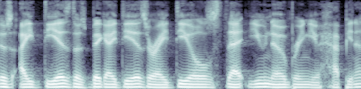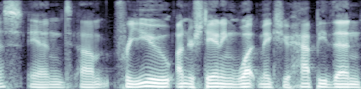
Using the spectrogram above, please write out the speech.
those ideas, those big ideas or ideals that you know bring you happiness. And um, for you, understanding what makes you happy then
